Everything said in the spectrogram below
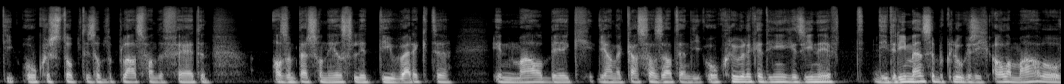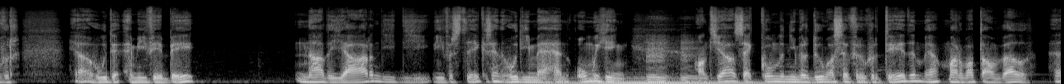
die ook gestopt is op de plaats van de feiten, als een personeelslid die werkte in Maalbeek, die aan de kassa zat en die ook gruwelijke dingen gezien heeft. Die drie mensen bekloegen zich allemaal over ja, hoe de MIVB na de jaren die, die, die verstreken zijn, hoe die met hen omging. Mhm. Want ja, zij konden niet meer doen wat ze vroeger deden, maar, ja, maar wat dan wel? Hè?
